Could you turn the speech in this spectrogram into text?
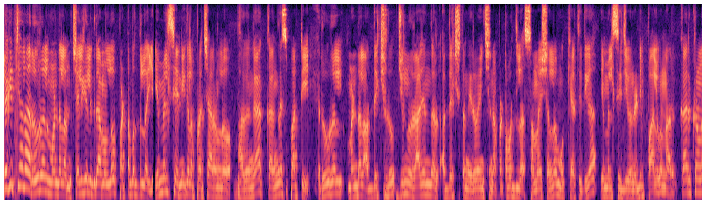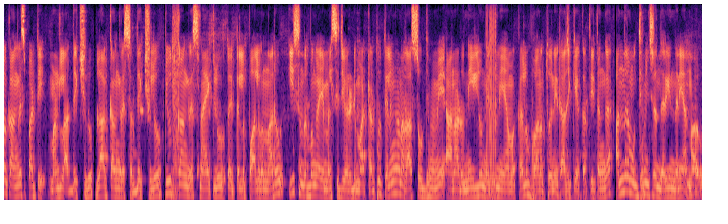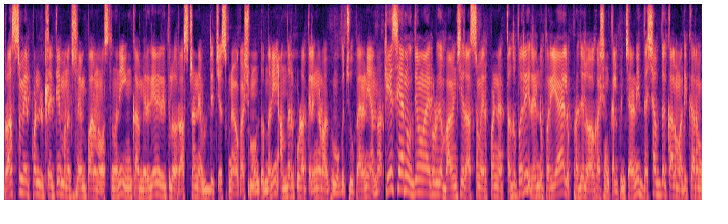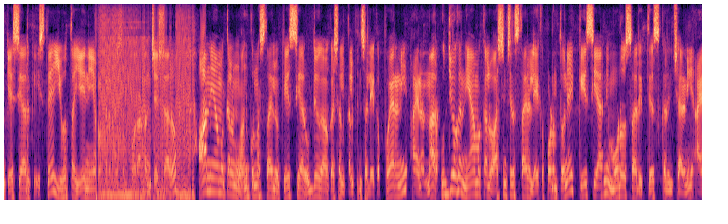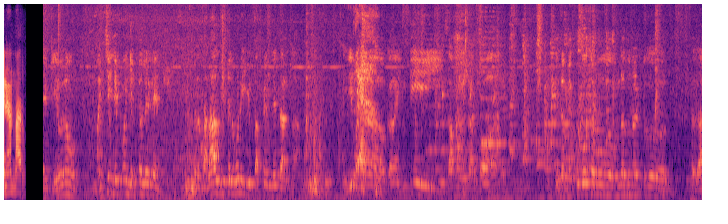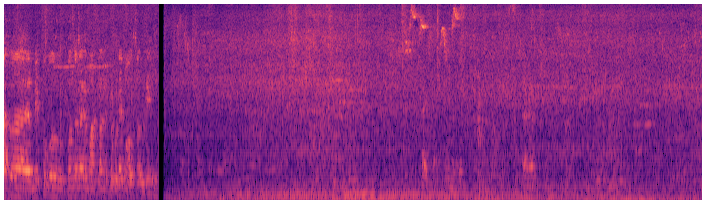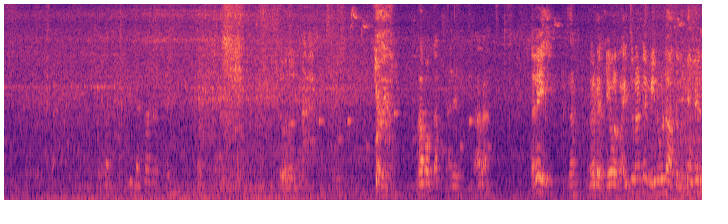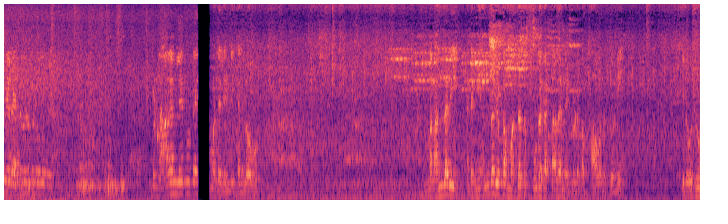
Jagtial rural మండలం చెలిగెలు గ్రామంలో పట్టభద్రుల ఎమ్మెల్సీ ఎన్నికల ప్రచారంలో భాగంగా కాంగ్రెస్ పార్టీ రూరల్ మండల అధ్యక్షుడు జున్ను రాజేందర్ అధ్యక్షత నిర్వహించిన పట్టభద్రుల సమావేశంలో ముఖ్య అతిథిగా ఎమ్మెల్సీ జీవన్ రెడ్డి పాల్గొన్నారు. కార్యక్రమంలో కాంగ్రెస్ పార్టీ మండల అధ్యక్షులు బ్లాక్ కాంగ్రెస్ అధ్యక్షులు యూత్ కాంగ్రెస్ నాయకులు తదితరులు పాల్గొన్నారు. ఈ సందర్భంగా ఎమ్మెల్సీ జీవన్ రెడ్డి మాట్లాడుతూ తెలంగాణ రాష్ట్ర ఉద్యమమే ఆనాడు నీళ్ళు నిధులు నియామకాలు భవనతోని రాజకీయ అతీతంగా అందరం ఉద్యమించడం జరిగిందని అన్నారు. రాష్ట్రం ఏర్పడినట్లయితే మనకు స్వయం పాలన వస్తుందని ఇంకా మెరుగైన రీతిలో రాష్ట్రాన్ని అభివృద్ధి చేసుకునే అవకాశం ఉంటుందని అందరూ కూడా తెలంగాణ వైపు మొగ్గు చూపారని అన్నారు. కేసీఆర్ను ఉద్యమ నాయకుడిగా భావించి రాష్ట్రం ఏర్పడిన తదుపరి రెండు పర్యాయాలు ప్రజలు అవకాశం కల్పించారని దశాబ్ద కాలం అధికారం కేసీఆర్కి ఇస్తే యువత ఏ నియామకాల కోసం పోరాటం చేశారో ఆ నియామకాలను అనుకున్న స్థాయిలో కేసీఆర్ ఉద్యోగ అవకాశాలు కల్పించలేకపోయారని ఆయన అన్నారు. ఉద్యోగ నియామకాలు ఆశించిన స్థాయిలో లేకపోవడంతోనే కేసీఆర్ని మూడోసారి తిరస్కరించారని ఆయన అన్నారు. కేవలం మంచి చెప్పు అని చెప్తలే నేను. మన తలాలు గీతలు కూడా ఇవి తప్పేం లేదు దాంట్లో ఇది మన ఒక ఇంటి సమావేశం అనుకోవాలి ఏదో మెప్పు కోసం ఉన్నది ఉన్నట్టు కాక మెప్పు పొందడానికి మాట్లాడినట్టు కూడా ఏం అవసరం లేదు ఎవరు? అరే ఇక్కడ కేవలం రైతులు అంటే మీరు కూడా అసలు మీరు రైతులు కూడా ఇప్పుడు నాగం లేకుంటే మండలి ఎన్నికల్లో మనందరి అంటే మీ అందరి యొక్క మద్దతు కూడగట్టాలనేటువంటి ఒక భావనతోని ఈరోజు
